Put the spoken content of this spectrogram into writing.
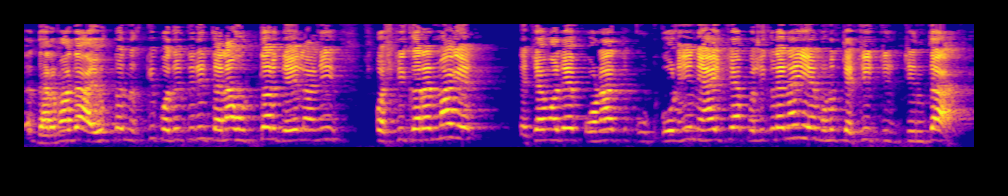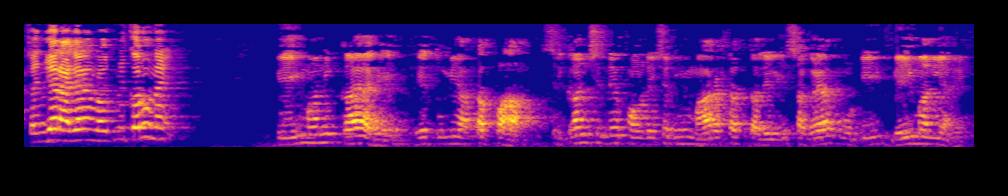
तर धर्मादाय आयुक्त नक्की पद्धतीने त्यांना उत्तर देईल आणि स्पष्टीकरण मागेल. त्याच्यामध्ये कोणा कोणीही न्यायाच्या पलीकडे नाहीये म्हणून त्याची चि- चिंता संजय राजाराम राऊतनी करू नये. बेईमानी काय आहे हे तुम्ही आता पहा. श्रीकांत शिंदे फाउंडेशन ही महाराष्ट्रात चाललेली सगळ्यात मोठी बेईमानी आहे.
